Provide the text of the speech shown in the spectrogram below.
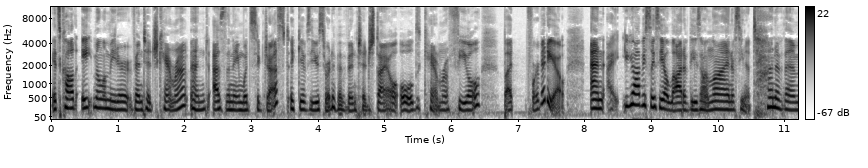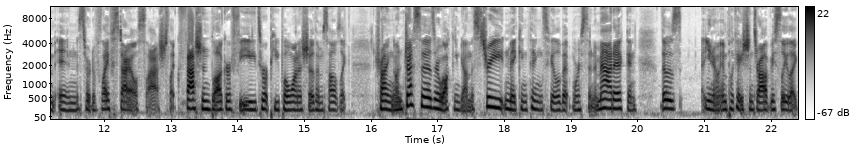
It's called 8 millimeter vintage camera, and as the name would suggest, it gives you sort of a vintage style old camera feel, but for video. And I, you obviously see a lot of these online. I've seen a ton of them in sort of lifestyle slash like fashion blogger feeds where people want to show themselves like trying on dresses or walking down the street and making things feel a bit more cinematic. And those you know, implications are obviously like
